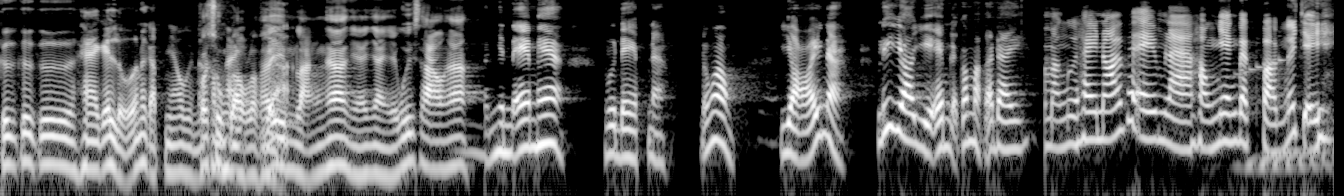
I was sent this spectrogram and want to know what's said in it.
cứ cứ cứ hai cái lửa nó gặp nhau thì nó có không xung hay. đột là phải Dạ. im lặng ha nhẹ nhàng giải quyết sau ha. Nhìn em ha vừa đẹp nè đúng không? Giỏi nè. Lý do gì em lại có mặt ở đây? Mọi người hay nói với em là hồng nhan bạc phận á chị.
